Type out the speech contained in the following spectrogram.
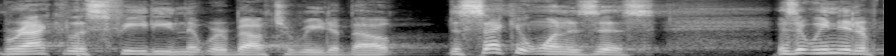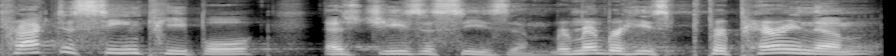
miraculous feeding that we're about to read about. The second one is this is that we need to practice seeing people as Jesus sees them. Remember, he's preparing them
